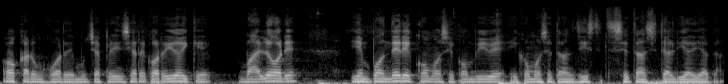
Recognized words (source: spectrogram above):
Oscar, un jugador de mucha experiencia y recorrido y que valore y empondere cómo se convive y cómo se transita, se transita el día a día acá.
